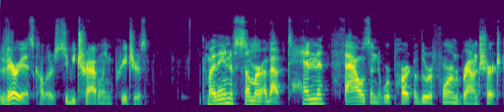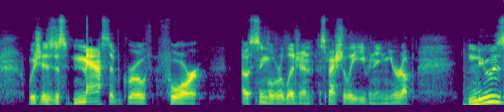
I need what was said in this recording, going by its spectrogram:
various colors to be traveling preachers. By the end of summer, about 10,000 were part of the Reformed Brown Church, which is just massive growth for a single religion, especially even in Europe. News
